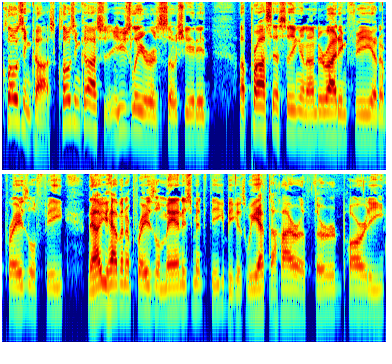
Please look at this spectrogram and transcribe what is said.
closing costs, closing costs usually are associated a processing and underwriting fee, an appraisal fee. Now you have an appraisal management fee because we have to hire a third party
